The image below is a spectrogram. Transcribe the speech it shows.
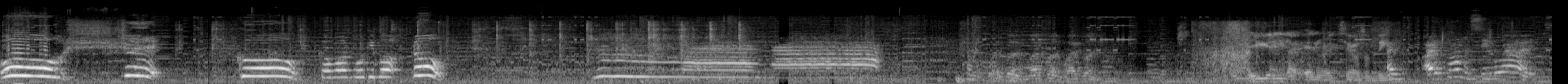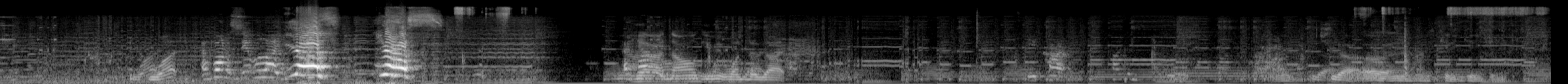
Oh shit! Go! Come on, Pokeball! No! Weapon, weapon, weapon. Are you getting like anorexia or something? I I found a Sableye. What? I found a Sableye. Yes! Yes! I Yeah, found it. now give it Wonder Guard. You can't. Shit, uh, oh, no, no, just kidding, kidding, kidding.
